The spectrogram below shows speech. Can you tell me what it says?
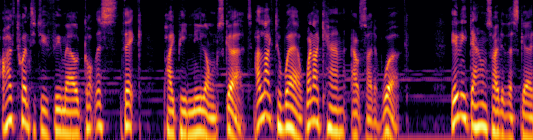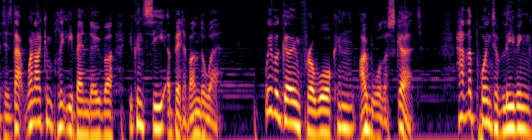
I've 22 female, got this thick, pipey knee long skirt I like to wear when I can outside of work. The only downside of the skirt is that when I completely bend over, you can see a bit of underwear. We were going for a walk and I wore the skirt. At the point of leaving,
